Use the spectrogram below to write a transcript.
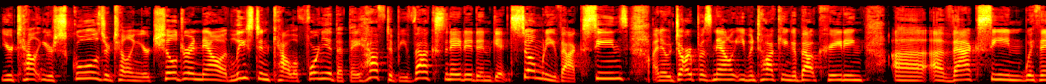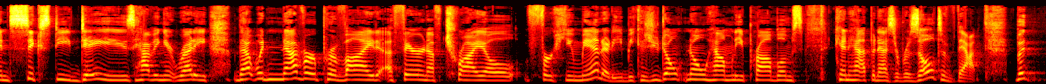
You're telling your schools are telling your children now, at least in California, that they have to be vaccinated and get so many vaccines. I know DARPA's now even talking about creating uh, a vaccine within 60 days, having it ready. That would never provide a fair enough trial for humanity because you don't know how many problems can happen as a result of that. But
